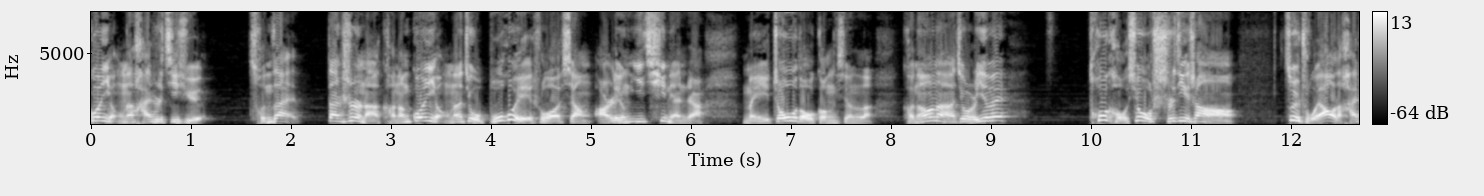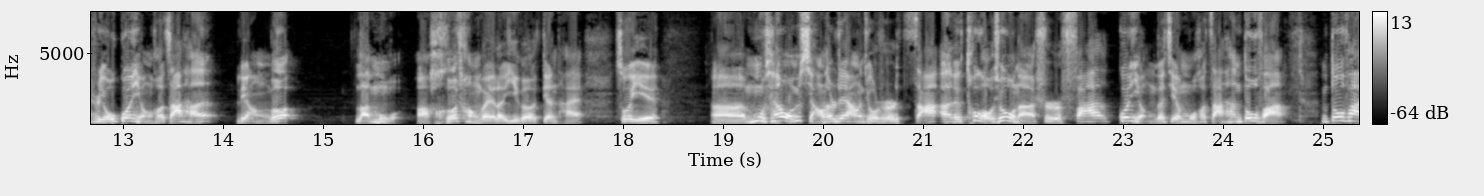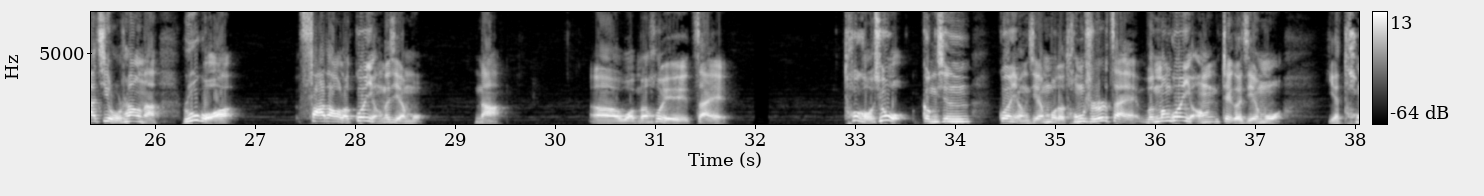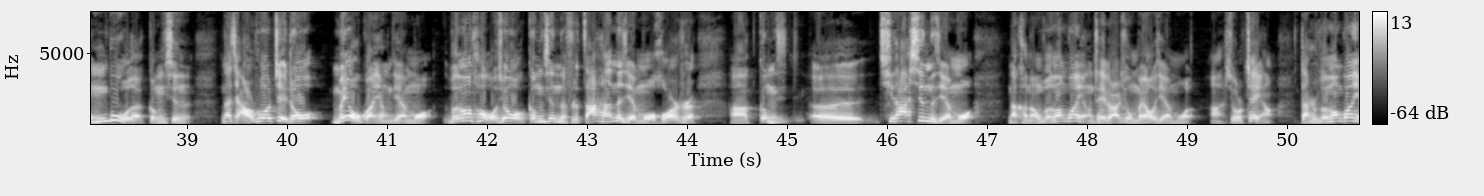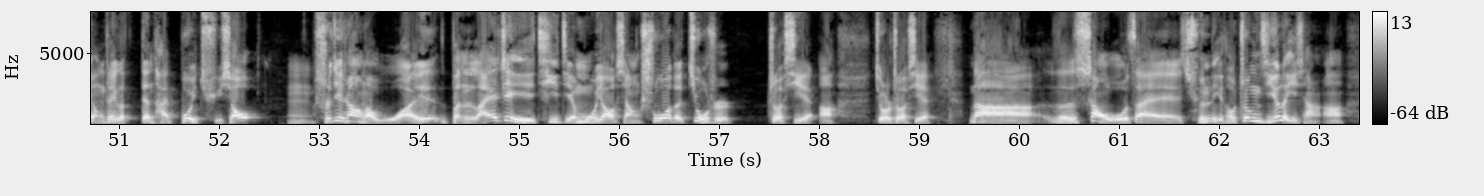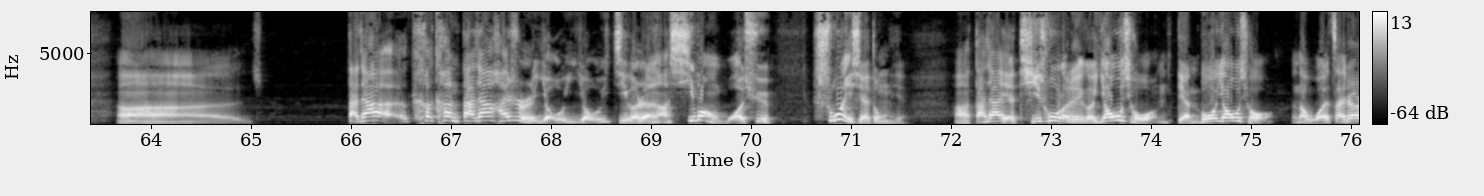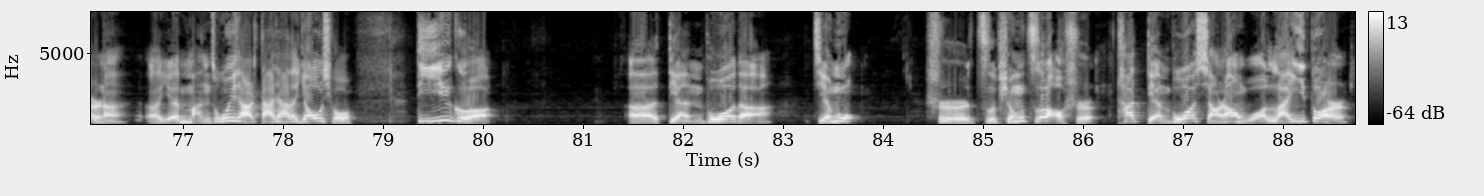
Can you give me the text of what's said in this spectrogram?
观影呢还是继续存在，但是呢，可能观影呢就不会说像二零一七年这样每周都更新了。可能呢，就是因为脱口秀实际上最主要的还是由观影和杂谈两个栏目啊合成为了一个电台，所以。呃，目前我们想的是这样，就是杂呃，脱口秀呢是发观影的节目和杂谈都发，都发基础上呢，如果发到了观影的节目，那呃，我们会在脱口秀更新观影节目的同时，在文盲观影这个节目也同步的更新。那假如说这周没有观影节目，文盲脱口秀更新的是杂谈的节目，或者是啊更呃其他新的节目。那可能文王观影这边就没有节目了啊，就是这样。但是文王观影这个电台不会取消。嗯，实际上呢，我本来这一期节目要想说的就是这些啊，就是这些。那呃，上午在群里头征集了一下啊，呃，大家看看，大家还是有有几个人啊，希望我去说一些东西。啊，大家也提出了这个要求，点播要求。那我在这儿呢，呃，也满足一下大家的要求。第一个，呃，点播的节目是子平子老师，他点播想让我来一段儿，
